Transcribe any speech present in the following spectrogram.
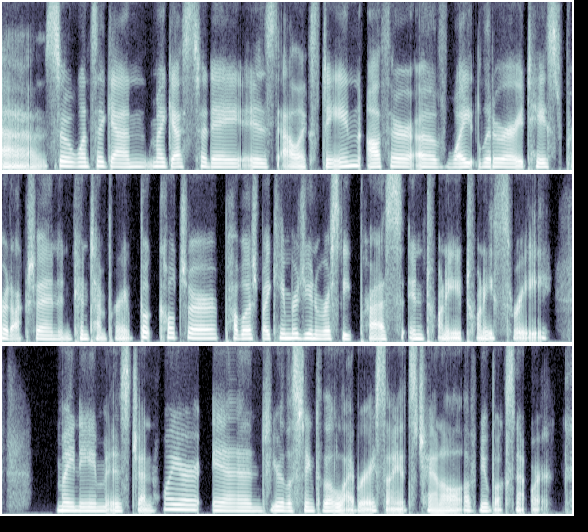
Uh, so once again, my guest today is Alex Dane, author of White Literary Taste Production and Contemporary Book Culture, published by Cambridge University Press in 2023. My name is Jen Hoyer, and you're listening to the Library Science channel of New Books Network.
